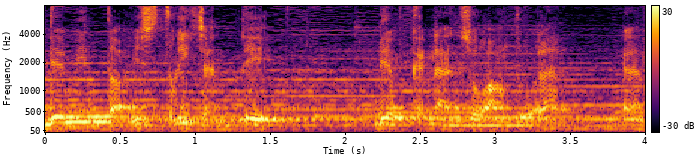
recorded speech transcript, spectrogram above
Dia minta isteri cantik. Dia berkenan seorang tu lah kan?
